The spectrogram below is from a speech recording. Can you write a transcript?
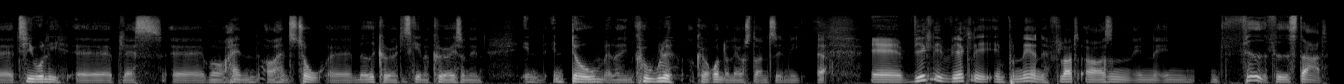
øh, Tivoli-plads, øh, hvor han og hans to øh, medkører, de skal ind og køre i sådan en, en, en dome eller en kugle og køre rundt og lave stunts ind i. Ja. Øh, virkelig, virkelig imponerende, flot og sådan en, en, en fed, fed start,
